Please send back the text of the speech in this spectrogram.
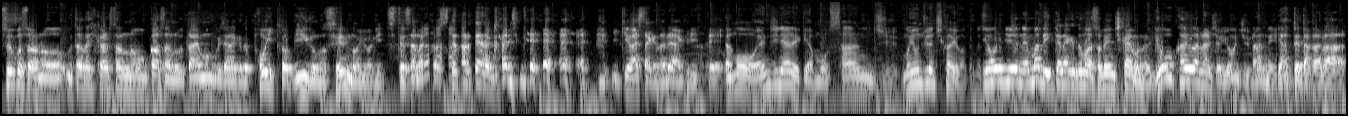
それこそあの宇多田ヒカルさんのお母さんの歌い文句じゃないけどポイとビールの線のようにっつってさなんか捨てられたような感じで 行きましたけどねはっきり言って。もうエンジニア歴はもう30もう40年近いわけですよ。40年まで行ってないけどまあそれに近いものだ業界は何でしょう？40何年やってたから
